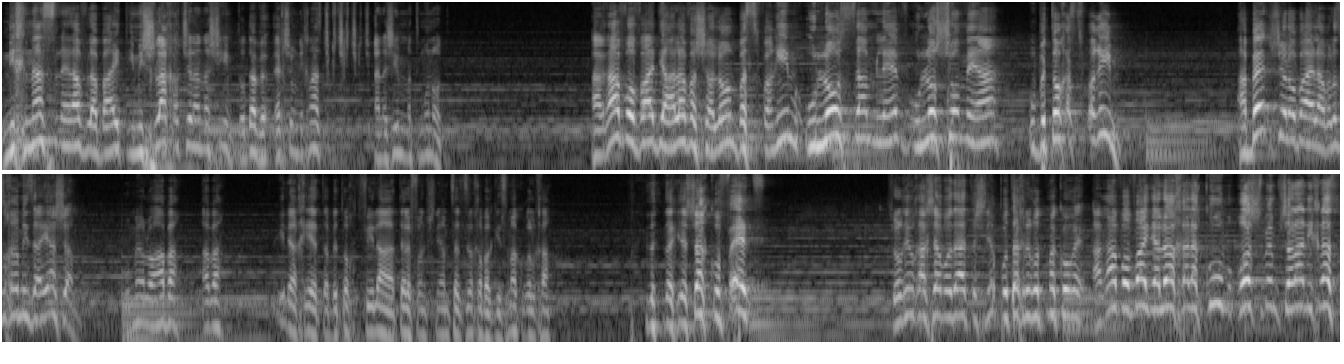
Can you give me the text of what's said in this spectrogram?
נכנס אליו לבית עם משלחת של אנשים, אתה יודע, ואיך שהוא נכנס, אנשים עם התמונות. הרב עובדיה עליו השלום, בספרים, הוא לא שם לב, הוא לא שומע, הוא בתוך הספרים. הבן שלו בא אליו, אני לא זוכר מי זה היה שם. הוא אומר לו, אבא, אבא, תגיד לי, אחי, אתה בתוך תפילה, הטלפון שנייה מצלצל לך בכיס, מה קורה לך? אתה ישר קופץ. שולחים לך עכשיו הודעה, אתה שנייה פותח לראות מה קורה. הרב עובדיה לא יכל לקום, ראש ממשלה נכנס,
